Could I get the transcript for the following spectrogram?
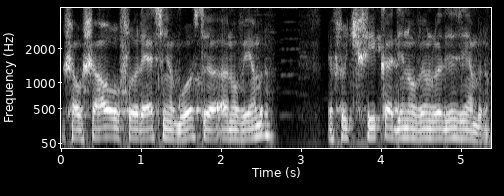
O chau-chau floresce em agosto a novembro e frutifica de novembro a dezembro.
